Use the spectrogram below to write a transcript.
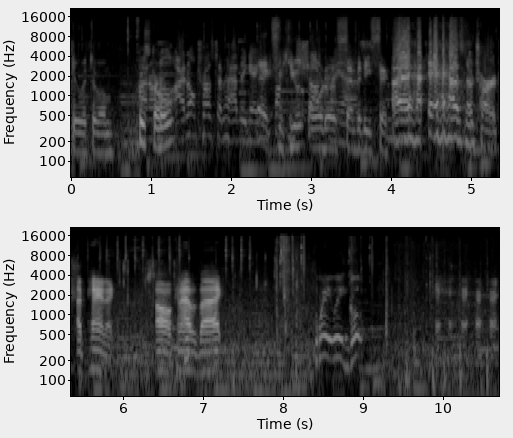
Do it to him. I don't. I don't trust him having a Execute Order 76. I ha it has no charge. I panicked. Oh, can I have it back? Wait, wait, go.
